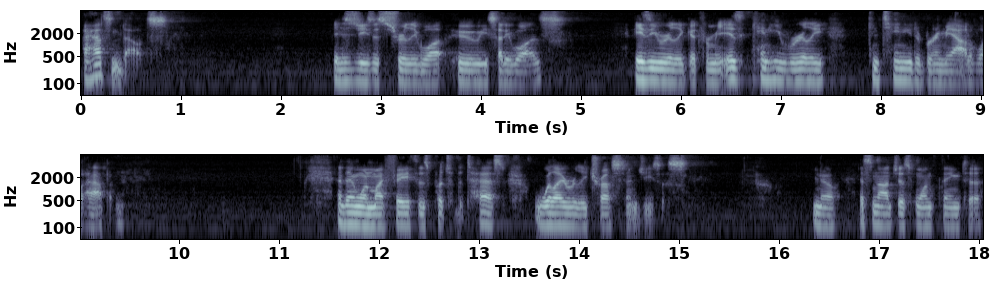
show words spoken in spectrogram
I have some doubts. Is Jesus truly what who he said he was? Is he really good for me? Is can he really continue to bring me out of what happened? And then when my faith is put to the test, will I really trust in Jesus? You know, it's not just one thing to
